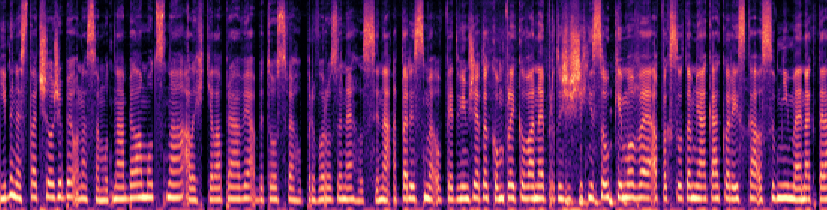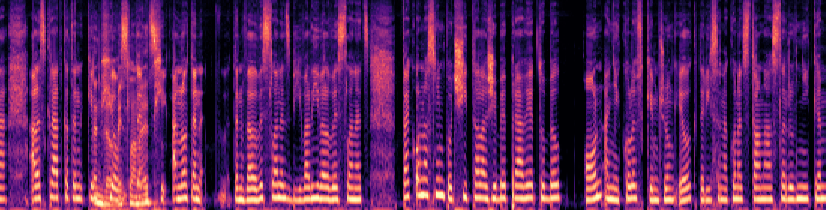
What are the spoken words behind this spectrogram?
Jí by nestačilo, že by ona samotná byla mocná, ale chtěla právě, aby toho svého prvorozeného syna, a tady jsme opět, vím, že je to komplikované, protože všichni jsou Kimové a pak jsou tam nějaká korejská osobní jména, která, ale zkrátka ten Kim ten velvyslanec. Ten, ano, ten, ten velvyslanec, bývalý velvyslanec, tak ona s ním počítala, že by právě to byl on a nikoliv Kim Jong-il, který se nakonec stal následovníkem,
